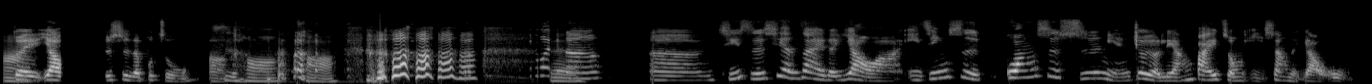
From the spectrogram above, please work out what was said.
啊。对药知识的不足啊，是哈，好，因为呢，嗯、呃，其实现在的药啊已经是。光是失眠就有两百种以上的药物，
